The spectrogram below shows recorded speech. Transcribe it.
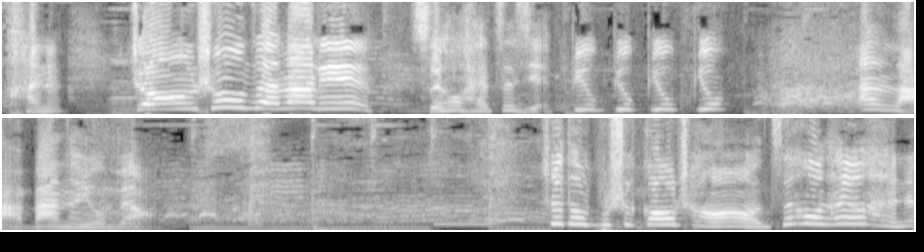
喊着“掌声在哪里”，随后还自己 biu biu biu biu 按喇叭呢，有没有？这都不是高潮，最后他又喊着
